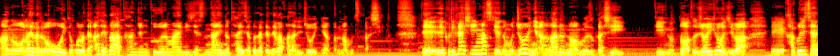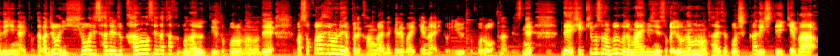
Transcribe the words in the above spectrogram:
あの、ライバルが多いところであれば、単純に Google マイビジネス内の対策だけではかなり上位に上がるのは難しいと。で、で繰り返し言いますけれども、上位に上がるのは難しいっていうのと、あと上位表示は、えー、確実にはできないと。だから上位に表示される可能性が高くなるっていうところなので、まあ、そこら辺をね、やっぱり考えなければいけないというところなんですね。で、結局その Google マイビジネスとかいろんなものの対策をしっかりしていけば、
